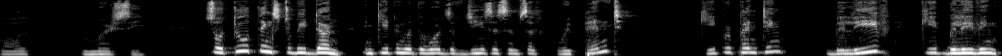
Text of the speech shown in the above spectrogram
all mercy. So two things to be done in keeping with the words of Jesus himself. Repent, keep repenting, believe, keep believing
